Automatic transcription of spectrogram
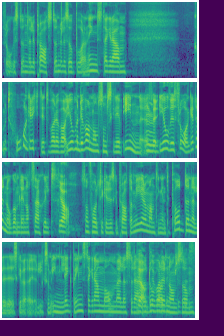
frågestund eller pratstund eller så på vår Instagram kommer inte ihåg riktigt vad det var. Jo, men det var någon som skrev in. För, jo, vi frågade nog om det är något särskilt Ja, som folk tycker vi ska prata mer om, antingen till podden eller skriva liksom inlägg på Instagram om eller sådär. Ja, och då det var, var det någon precis. som,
